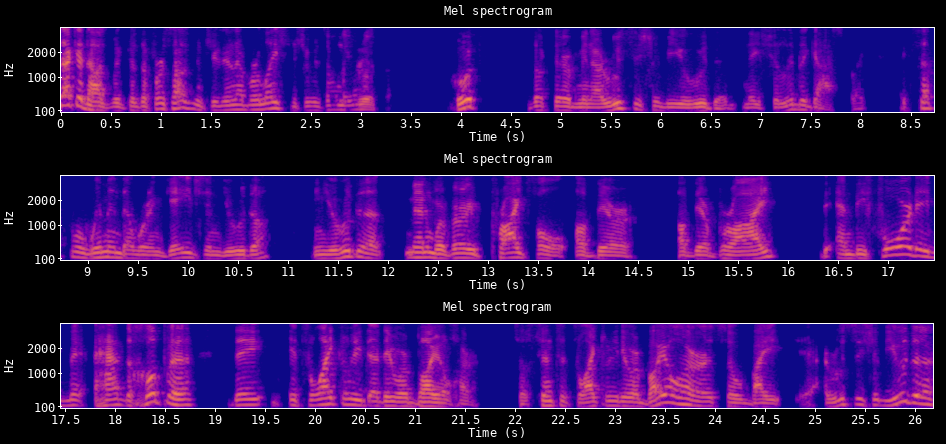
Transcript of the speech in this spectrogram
Second husband, because the first husband she didn't have a relation. She was only Rusa. Hutz Dr. Minarusi should be Yehuda, except for women that were engaged in Yehuda. In Yehuda, men were very prideful of their of their bride, and before they had the chuppah, they it's likely that they were boil her. So since it's likely they were boil her, so by Arusi Yehuda,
